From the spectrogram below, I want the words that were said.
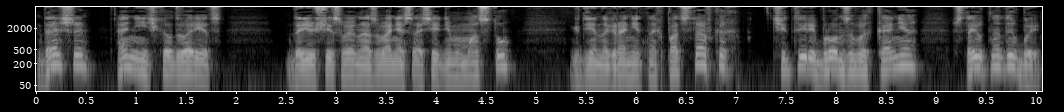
Дальше Аничков дворец, дающий свое название соседнему мосту, где на гранитных подставках четыре бронзовых коня встают на дыбы,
